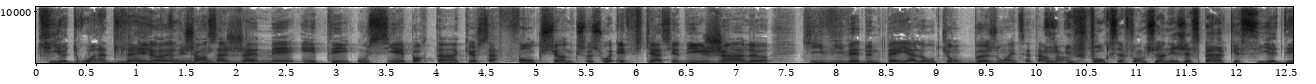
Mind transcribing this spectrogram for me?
Qui a droit à de l'aide? Et là, combien? Richard, ça n'a jamais été aussi important que ça fonctionne, que ce soit efficace. Il y a des gens là qui vivaient d'une paye à l'autre qui ont besoin de cet Et argent. il faut que ça fonctionne et j'espère que s'il y a des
